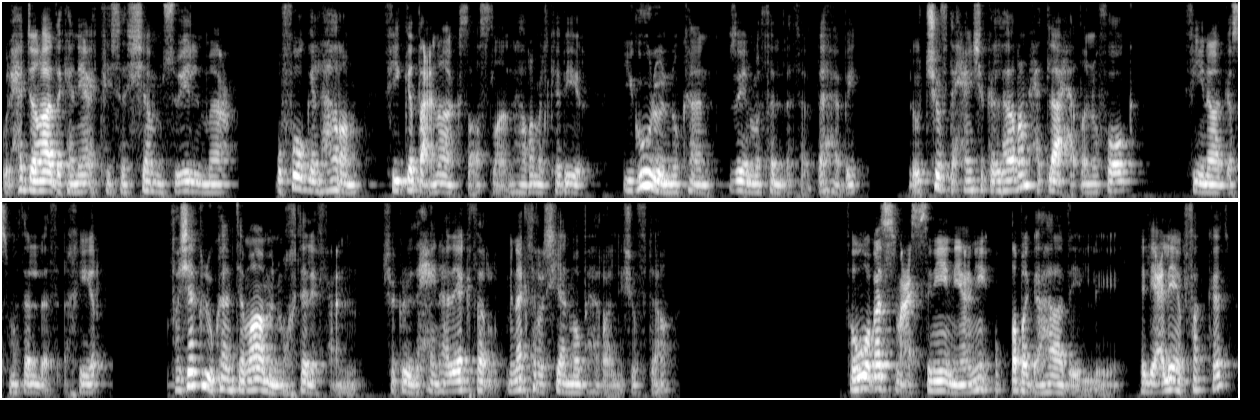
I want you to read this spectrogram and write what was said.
والحجر هذا كان يعكس الشمس ويلمع وفوق الهرم في قطع ناقصة أصلا الهرم الكبير. يقولوا إنه كان زي المثلث الذهبي. لو تشوف دحين شكل الهرم حتلاحظ إنه فوق في ناقص مثلث أخير. فشكله كان تماما مختلف عن شكله دحين. هذه أكثر من أكثر الأشياء المبهرة اللي شفتها. فهو بس مع السنين يعني الطبقة هذه اللي اللي عليه انفكت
